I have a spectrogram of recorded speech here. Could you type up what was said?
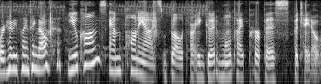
we're going to be planting though. Yukons and Pontiacs both are a good multi-purpose potato.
